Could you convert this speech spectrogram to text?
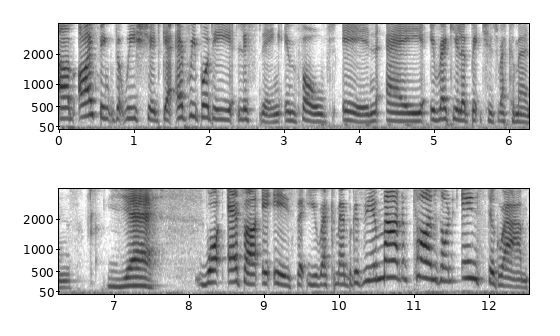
Um, I think that we should get everybody listening involved in a irregular bitches recommends. Yes. Whatever it is that you recommend, because the amount of times on Instagram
